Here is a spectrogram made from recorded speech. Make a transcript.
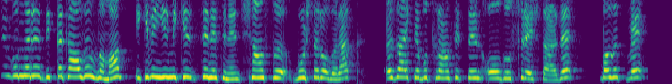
Tüm bunları dikkate aldığın zaman 2022 senesinin şanslı burçları olarak özellikle bu transitlerin olduğu süreçlerde balık ve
